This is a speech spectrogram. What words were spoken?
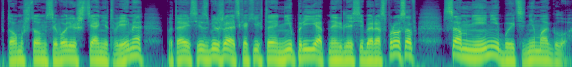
В том, что он всего лишь тянет время, пытаясь избежать каких-то неприятных для себя расспросов, сомнений быть не могло.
